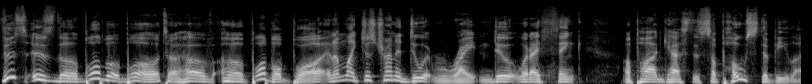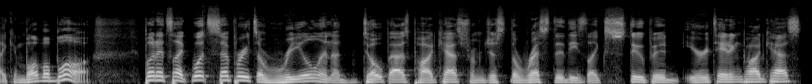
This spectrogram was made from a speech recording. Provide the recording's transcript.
this is the blah blah blah to have uh blah blah blah," and I'm like just trying to do it right and do it what I think a podcast is supposed to be like, and blah blah blah. But it's like what separates a real and a dope ass podcast from just the rest of these like stupid, irritating podcasts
